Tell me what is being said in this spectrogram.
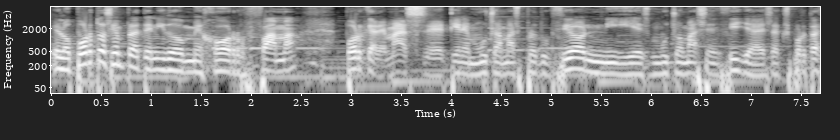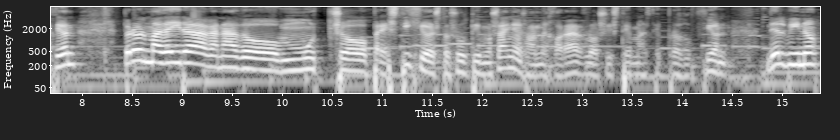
El Oporto siempre ha tenido mejor fama porque además eh, tiene mucha más producción y es mucho más sencilla esa exportación, pero el Madeira ha ganado mucho prestigio estos últimos años al mejorar los sistemas de producción del vino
